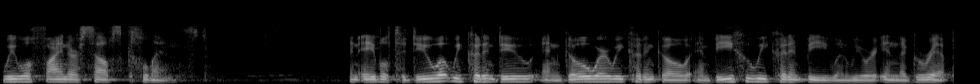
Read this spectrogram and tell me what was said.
we will find ourselves cleansed and able to do what we couldn't do and go where we couldn't go and be who we couldn't be when we were in the grip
